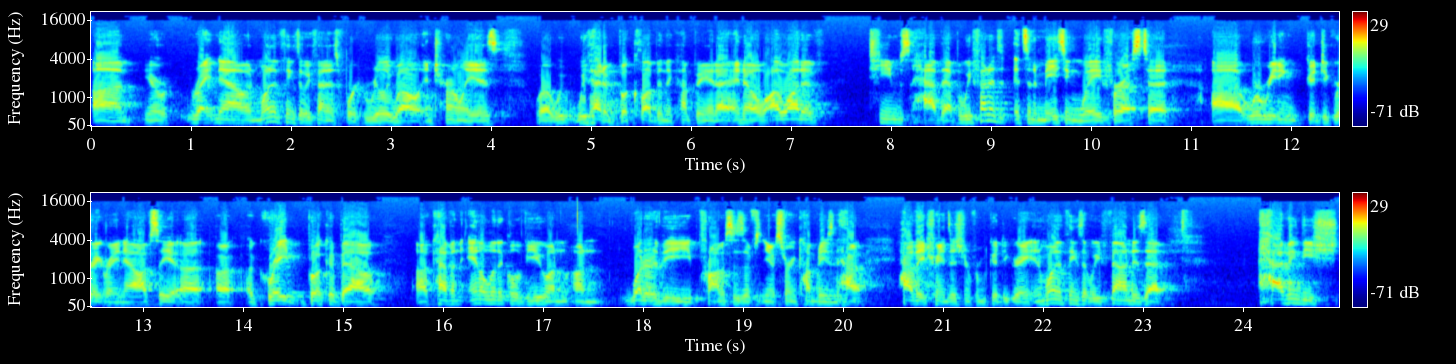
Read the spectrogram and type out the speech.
um, you know, right now, and one of the things that we found has worked really well internally is well, we, have had a book club in the company, and I, I, know a lot of teams have that, but we found it's, it's an amazing way for us to. Uh, we're reading Good to Great right now, obviously a, a, a great book about uh, kind of an analytical view on, on what are the promises of you know, certain companies and how, how they transition from good to great. And one of the things that we found is that having these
